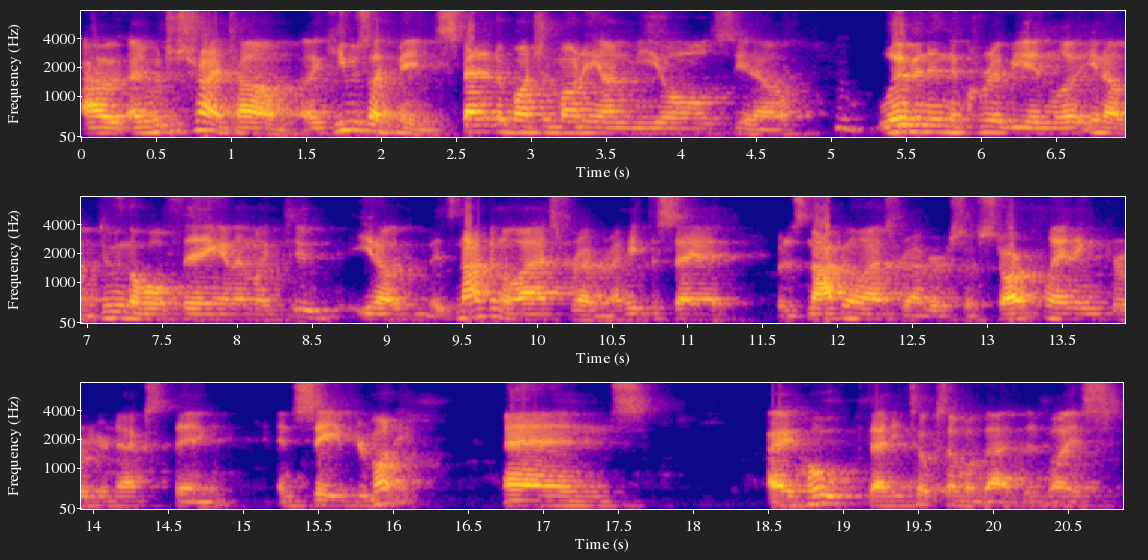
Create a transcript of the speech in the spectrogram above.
I, I would just try and tell him, like, he was like me, spending a bunch of money on meals, you know, living in the Caribbean, you know, doing the whole thing, and I'm like, dude, you know, it's not going to last forever. I hate to say it, but it's not going to last forever. So start planning for your next thing and save your money. And I hope that he took some of that advice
